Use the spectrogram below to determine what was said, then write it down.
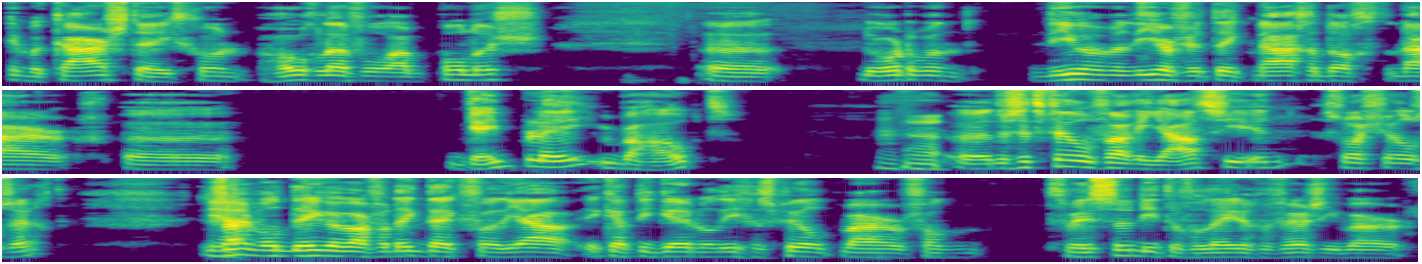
in elkaar steekt. Gewoon hoog level aan polish. Eh, er wordt op een nieuwe manier, vind ik, nagedacht naar eh, gameplay überhaupt. Mhm. Ja. Eh, er zit veel variatie in, zoals je al zegt. Er Ja. zijn wel dingen waarvan ik denk van ja, ik heb die game nog niet gespeeld, maar van tenminste niet de volledige versie, maar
